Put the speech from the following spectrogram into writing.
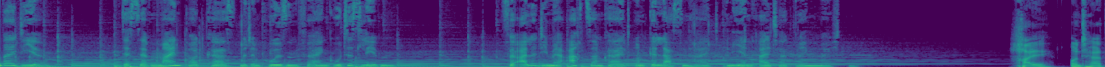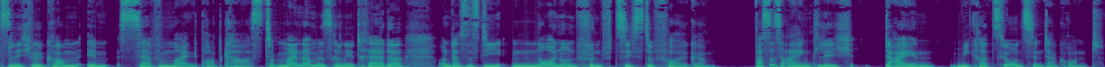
bei dir, der Seven Mind Podcast mit Impulsen für ein gutes Leben. Für alle, die mehr Achtsamkeit und Gelassenheit in ihren Alltag bringen möchten. Hi und herzlich willkommen im Seven Mind Podcast. Mein Name ist René Träder und das ist die 59. Folge. Was ist eigentlich dein Migrationshintergrund?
